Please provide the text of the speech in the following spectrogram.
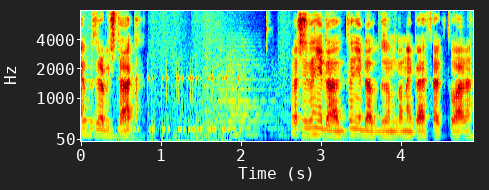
Jakby zrobić tak? Raczej to nie da, to nie da żądanego efektu, ale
